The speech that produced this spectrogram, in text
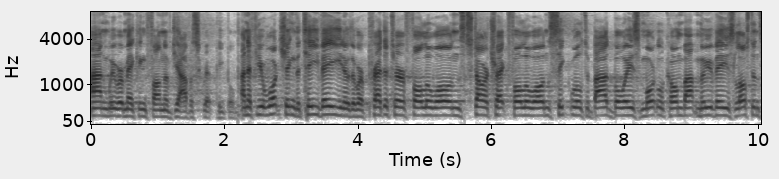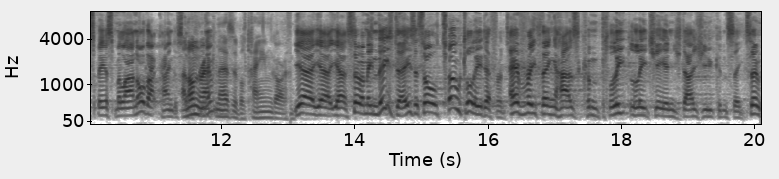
and we were making fun of JavaScript people. And if you're watching the TV, you know, there were Predator follow-ons, Star Trek follow-ons, sequel to Bad Boys, Mortal Kombat movies, Lost in Space Milan, all that kind of stuff. An unrecognizable you know? time, Garth. Yeah, yeah, yeah. So, I mean, these days it's all totally different. Everything has completely changed, as you can see. So,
